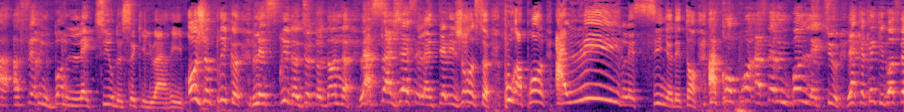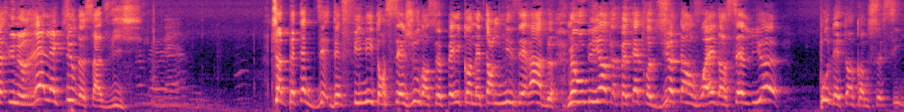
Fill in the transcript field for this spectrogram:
à, faire une bonne lecture de ce qui lui arrive. Oh, je prie que l'Esprit de Dieu te donne la sagesse et l'intelligence pour apprendre à lire les signes des temps, à comprendre, à faire une bonne lecture. Il y a quelqu'un qui doit faire une rélecture de sa vie. Tu as peut-être défini ton séjour dans ce pays comme étant misérable, mais oubliant que peut-être Dieu t'a envoyé dans ces lieux pour des temps comme ceux-ci.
